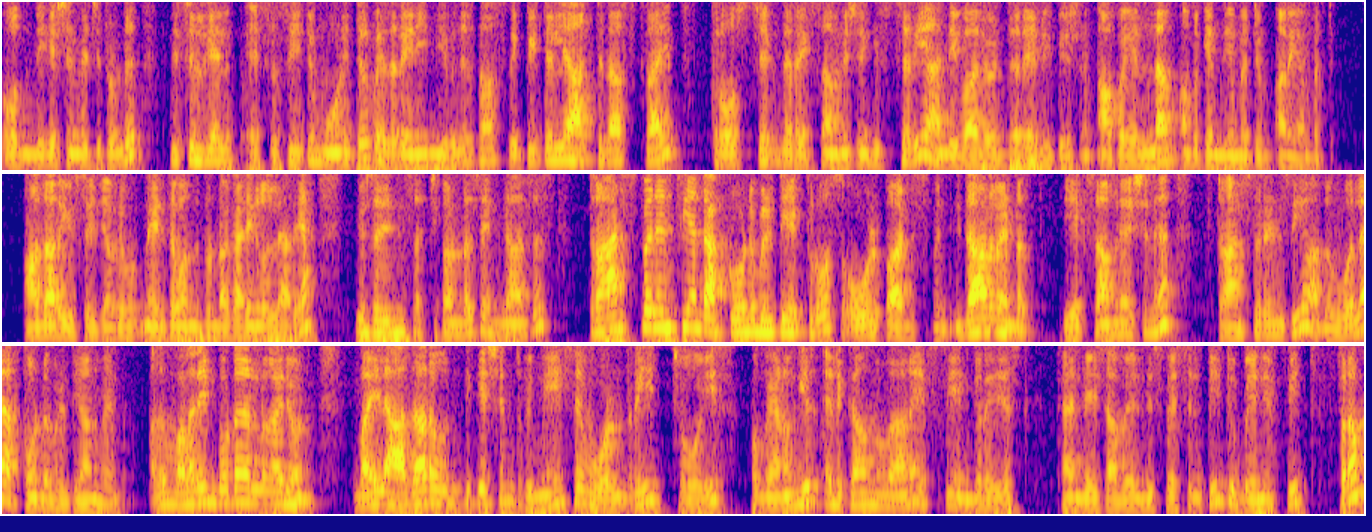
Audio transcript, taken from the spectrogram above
ഒതന്റിക്കേഷൻ വെച്ചിട്ടുണ്ട്. This will S S C to monitor whether any individual class repeatedly acted ആ scribe cross check their examination history and evaluate their education അപ്പൊ എല്ലാം അവർക്ക് എന്ത് ചെയ്യാൻ പറ്റും? അറിയാൻ പറ്റും. ആധാർ യൂസേജ് അവർ നേരത്തെ വന്നിട്ടുള്ള കാര്യങ്ങളെല്ലാം അറിയാം. Usage in such contexts enhances transparency and accountability across all participant ഇതാണ് വേണ്ടത്. ഈ എക്സാമിനേഷന് ട്രാൻസ്പെറൻസിയും അതുപോലെ അക്കൗണ്ടബിലിറ്റിയാണ് വേണ്ടത്. അത് വളരെ ഇമ്പോർട്ടന്റ് ആയിട്ടുള്ള കാര്യമാണ്. While Aadhaar authentication remains a voluntary choice അപ്പോൾ വേണമെങ്കിൽ എടുക്കാവുന്നതാണ് S C encourages candidates avail this facility to benefit from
